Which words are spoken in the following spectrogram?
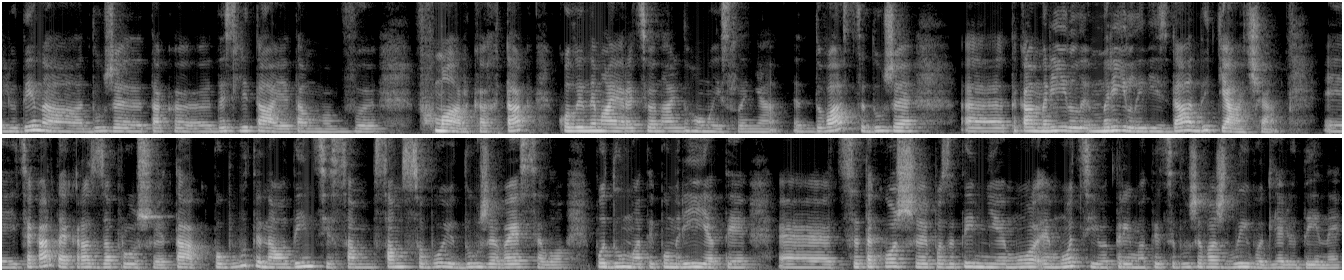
людина дуже так е, десь літає там в, в хмарках, так? коли немає раціонального мислення. До вас це дуже е, така мріли, мрійливість, да, дитяча. Е, І ця карта якраз запрошує так, побути наодинці сам, сам з собою дуже весело, подумати, помріяти. Е, Це також позитивні емоції отримати. Це дуже важливо для людини.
